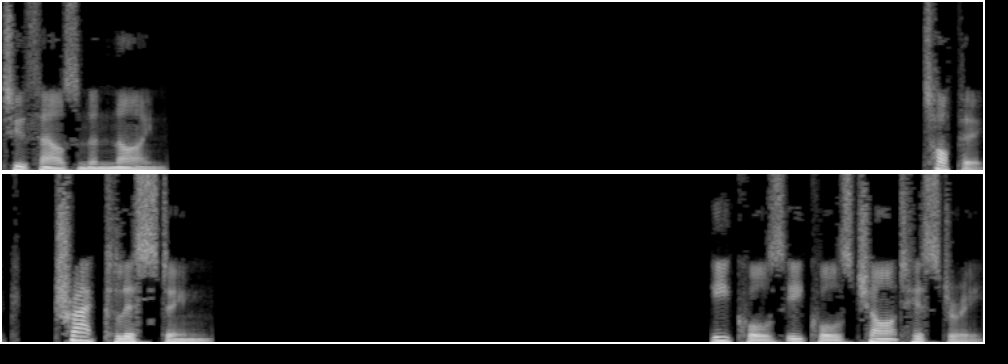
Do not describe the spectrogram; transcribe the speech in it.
2009. Topic: Track listing. Equals equals chart history.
